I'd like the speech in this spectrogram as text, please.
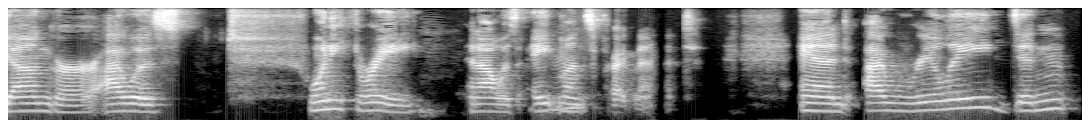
younger. I was 23 and I was 8 mm-hmm. months pregnant. And I really didn't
